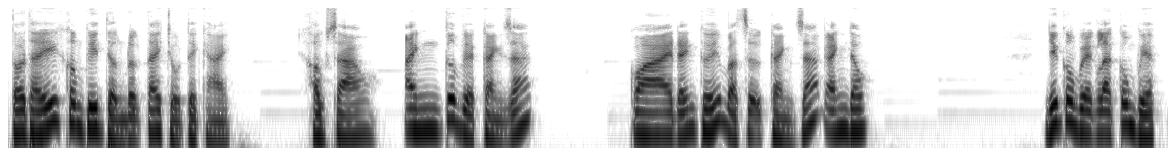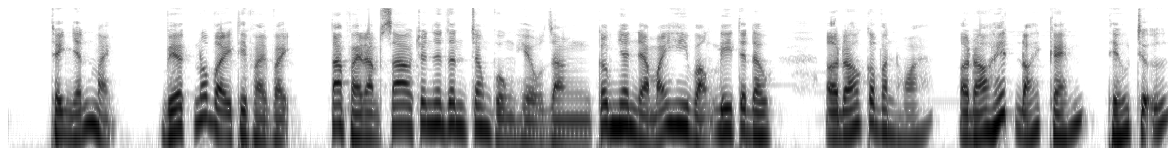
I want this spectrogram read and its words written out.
Tôi thấy không tin tưởng được tay chủ tịch Hải. Không sao, anh cứ việc cảnh giác. Có ai đánh thuế vào sự cảnh giác anh đâu. Những công việc là công việc, Thịnh nhấn mạnh. Việc nó vậy thì phải vậy. Ta phải làm sao cho nhân dân trong vùng hiểu rằng công nhân nhà máy hy vọng đi tới đâu. Ở đó có văn hóa, ở đó hết đói kém, thiếu chữ.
